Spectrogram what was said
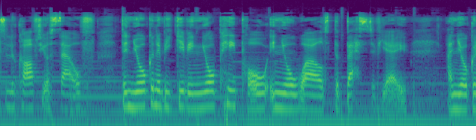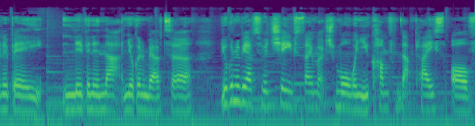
to look after yourself, then you're going to be giving your people in your world the best of you. And you're going to be living in that and you're going to be able to you're going to be able to achieve so much more when you come from that place of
